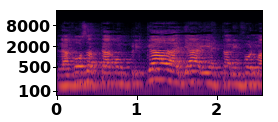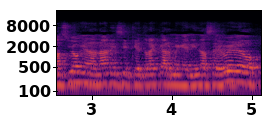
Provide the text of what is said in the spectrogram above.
La cosa está complicada, ya ahí está la información, el análisis que trae Carmen Enida Acevedo,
